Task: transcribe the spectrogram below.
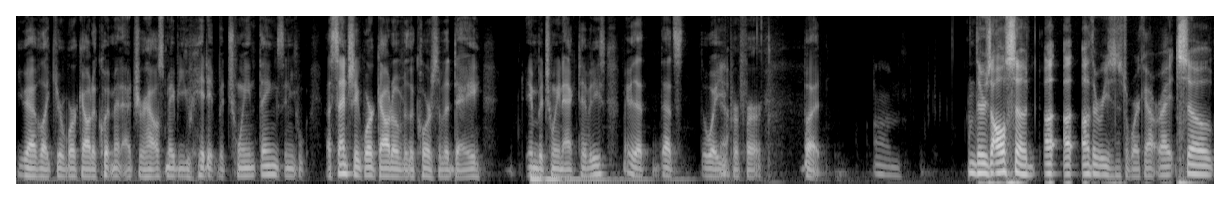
you have like your workout equipment at your house, maybe you hit it between things and you essentially work out over the course of a day in between activities. Maybe that that's the way yeah. you prefer. But um, there's also uh, uh, other reasons to work out, right? So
